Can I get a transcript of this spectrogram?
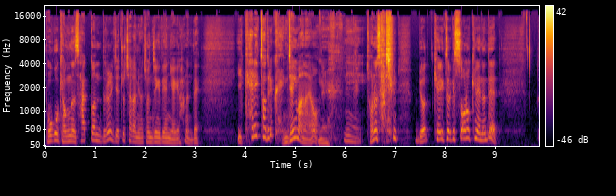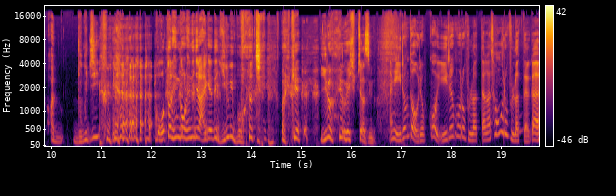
보고 겪는 사건들을 이제 쫓아가며 전쟁에 대한 이야기를 하는데 이 캐릭터들이 굉장히 많아요. 네. 네. 저는 사실 몇 캐릭터 이렇게 써놓긴 했는데 아 누구지? 그 어떤 행동을 했는지는 알겠는데 이름이 뭐였지? 막 이렇게 이름이 외우기 쉽지 않습니다. 아니 이름도 어렵고 이름으로 불렀다가 성으로 불렀다가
